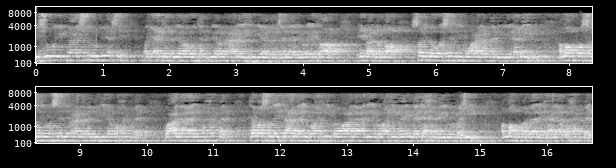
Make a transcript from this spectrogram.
بسوء فاشغله بنفسه واجعل تدبيره تدبيرا عليه يا ذا الجلال والإكرام. عباد الله صلوا وسلموا على النبي الأمين. اللهم صل وسلم على نبينا محمد وعلى آل محمد كما صليت على إبراهيم وعلى آل إبراهيم إنك حميد مجيد. اللهم بارك على محمد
